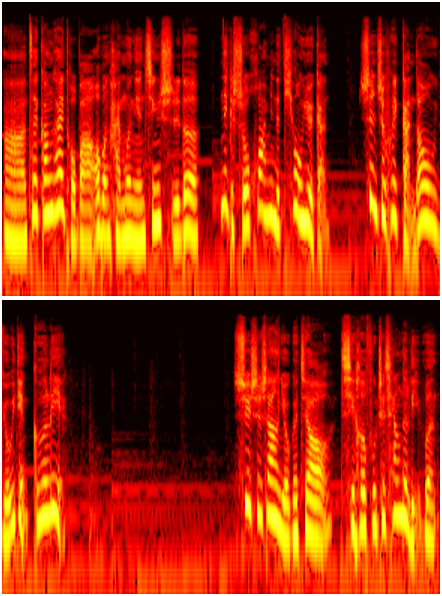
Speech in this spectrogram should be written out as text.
啊，在刚开头吧，奥本海默年轻时的那个时候画面的跳跃感，甚至会感到有一点割裂。叙事上有个叫契诃夫之枪的理论，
